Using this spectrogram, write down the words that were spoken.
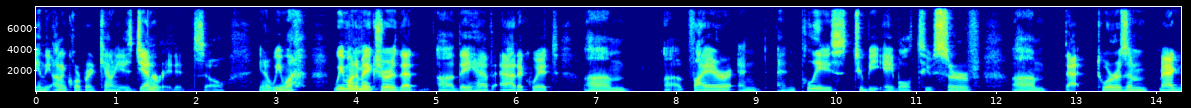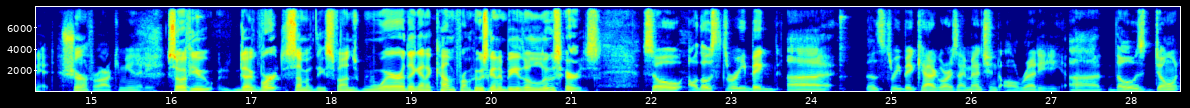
in the unincorporated county is generated. So, you know, we want we want to make sure that uh, they have adequate um, uh, fire and and police to be able to serve um, that tourism magnet uh, sure. for our community. So if you divert some of these funds, where are they going to come from? Who's going to be the losers? So all those three big uh, those three big categories I mentioned already, uh, those don't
